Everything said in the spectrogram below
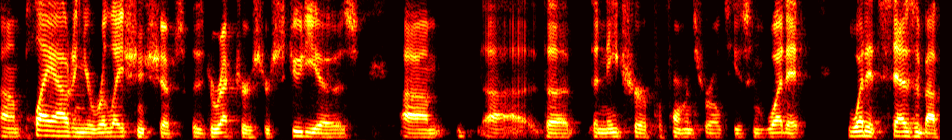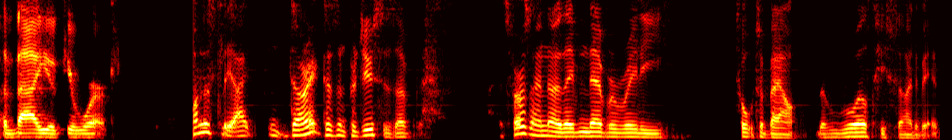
um, play out in your relationships with directors or studios, um, uh, the the nature of performance royalties and what it what it says about the value of your work. Honestly, I directors and producers, I've, as far as I know, they've never really talked about the royalty side of it,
